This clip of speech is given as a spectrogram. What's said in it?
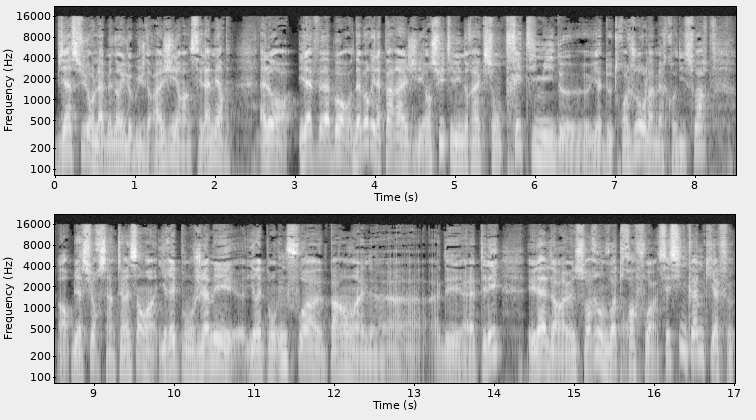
Bien sûr, là maintenant il est obligé de réagir, hein, c'est la merde. Alors, il a fait d'abord, d'abord il a pas réagi. Ensuite, il a une réaction très timide euh, il y a deux trois jours, là mercredi soir. Alors bien sûr, c'est intéressant. Hein, il répond jamais, euh, il répond une fois par an à, la télé, et là dans la même soirée on le voit trois fois. C'est signe quand même qu'il y a feu.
